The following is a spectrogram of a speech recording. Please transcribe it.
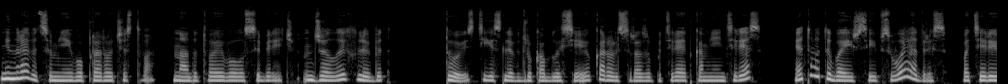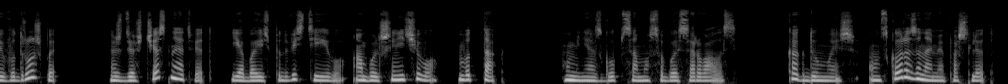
Не нравится мне его пророчество. Надо твои волосы беречь. Джелла их любит. То есть, если вдруг облысею, король сразу потеряет ко мне интерес? Этого ты боишься и в свой адрес? Потерю его дружбы? Ждешь честный ответ? Я боюсь подвести его, а больше ничего. Вот так. У меня с губ само собой сорвалось. Как думаешь, он скоро за нами пошлет?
